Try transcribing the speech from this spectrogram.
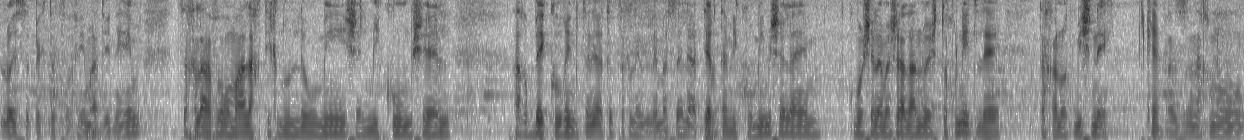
לא יספק את הצרכים העתידיים. צריך לעבור מהלך תכנון לאומי של מיקום של הרבה כורים, אתה צריך למעשה לאתר את המיקומים שלהם. כמו שלמשל, לנו יש תוכנית לתחנות משנה. כן. אז אנחנו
